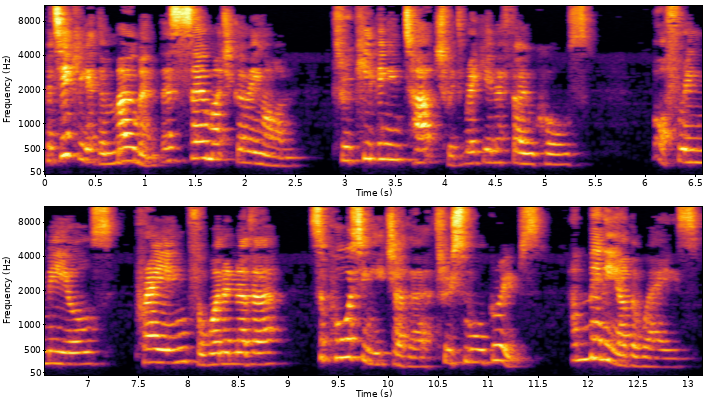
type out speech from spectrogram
Particularly at the moment, there's so much going on through keeping in touch with regular phone calls, offering meals, praying for one another, supporting each other through small groups, and many other ways.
